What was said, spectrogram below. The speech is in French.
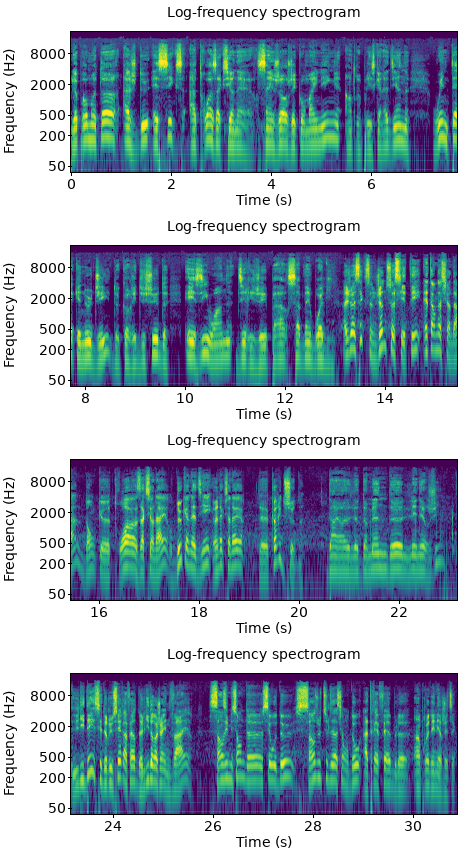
Le promoteur H2SX a trois actionnaires Saint-Georges Eco Mining, entreprise canadienne, Wintech Energy de Corée du Sud et Z1 dirigé par Sabin Boily. H2SX, c'est une jeune société internationale, donc euh, trois actionnaires, deux Canadiens, un actionnaire de Corée du Sud. Dans le domaine de l'énergie? L'idée, c'est de réussir à faire de l'hydrogène vert sans émission de CO2, sans utilisation d'eau à très faible empreinte énergétique.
